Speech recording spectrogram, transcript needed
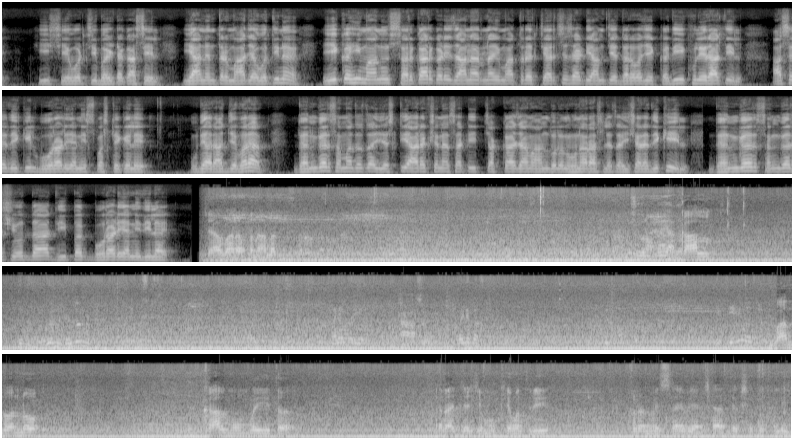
ही शेवटची बैठक असेल. यानंतर माझ्या वतीनं एकही माणूस सरकारकडे जाणार नाही मात्र चर्चेसाठी आमचे दरवाजे कधीही खुले राहतील असं देखील बोराड यांनी स्पष्ट केले. उद्या राज्यभरात धनगर समाजाचा एस टी आरक्षणासाठी चक्काजाम आंदोलन होणार असल्याचा इशारा देखील धनगर संघर्ष योद्धा दीपक बोराडे यांनी दिलाय. चे आभार आपण आलात. काल बांधवांनो काल मुंबई इथं राज्याचे मुख्यमंत्री फडणवीस साहेब यांच्या अध्यक्षतेखाली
